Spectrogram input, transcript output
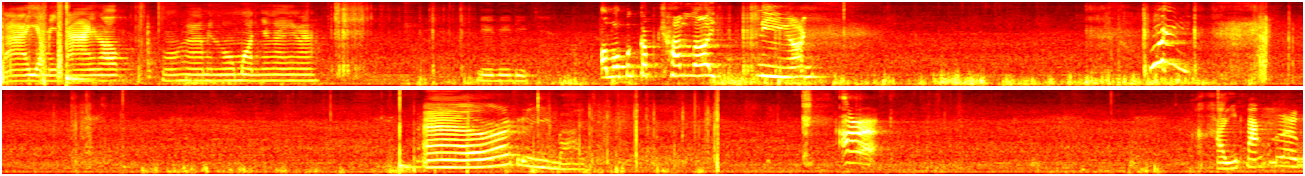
Tay giờ mày tay đâu. Ngô ha mình ngô mòn như ngay nè. Đi đi đi. Ông nó bắt cặp chân lên. Đi anh. ไข่ปักลง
